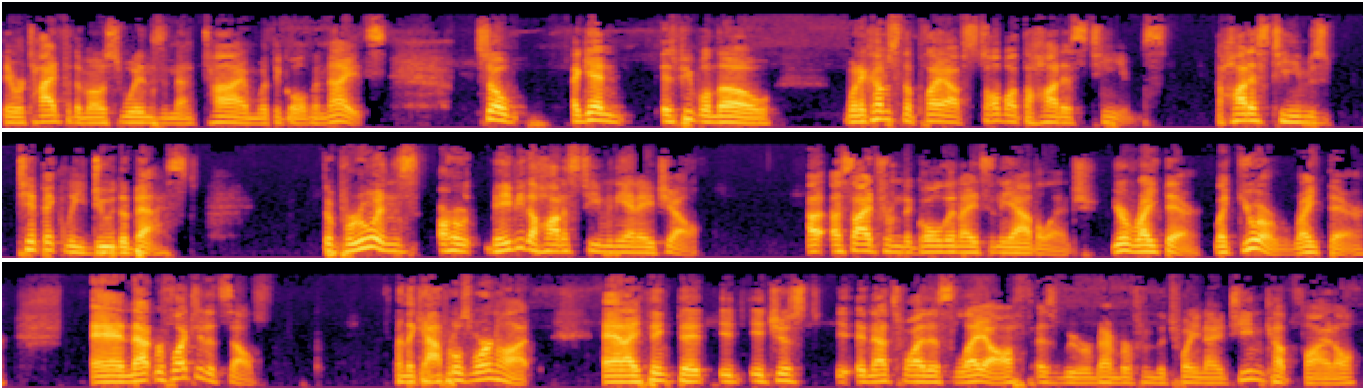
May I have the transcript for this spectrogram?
they were tied for the most wins in that time with the Golden Knights. So again, as people know, when it comes to the playoffs, it's all about the hottest teams. The hottest teams typically do the best. The Bruins are maybe the hottest team in the NHL, aside from the Golden Knights and the Avalanche. You're right there. Like you are right there. And that reflected itself. And the Capitals weren't hot. And I think that it, it just, and that's why this layoff, as we remember from the 2019 Cup final,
